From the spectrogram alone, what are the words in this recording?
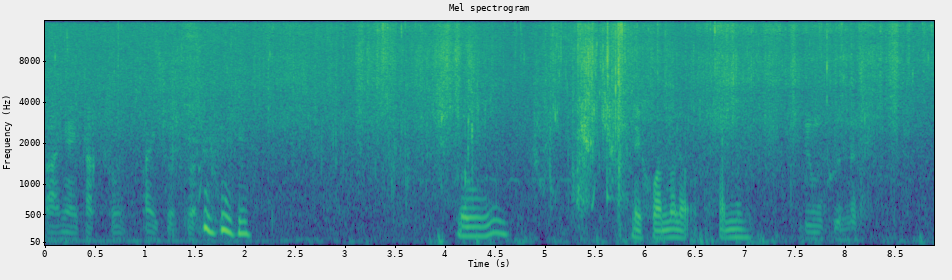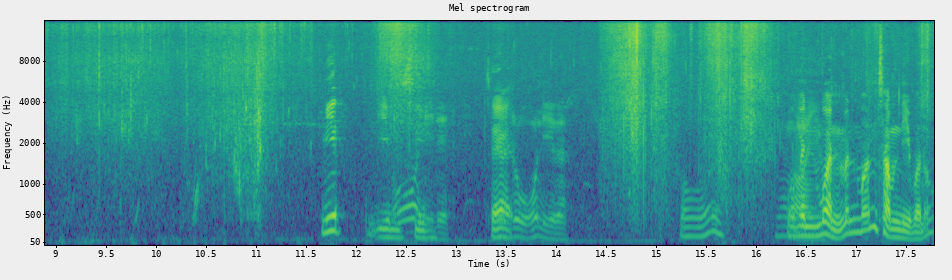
ปลาใหญ่ครับต้นไฟสว ดสวดดูในควันมาแล้วควันหนึงดึงมาขืนเลยมิดอิมโอ้ซิยมเด็ดใช่ดูมันดีเลยโอ้ยมันเป็นม่วนมันม่วนซ้ำนี่บ่เนาะ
